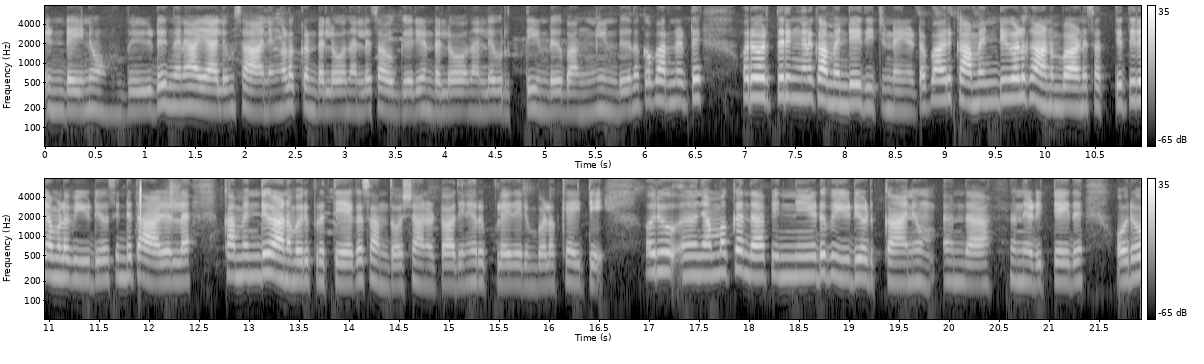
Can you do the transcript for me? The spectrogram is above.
ഉണ്ടായിനു വീട് ഇങ്ങനെ ആയാലും സാധനങ്ങളൊക്കെ ഉണ്ടല്ലോ നല്ല സൗകര്യം ഉണ്ടല്ലോ നല്ല വൃത്തിയുണ്ട് ഭംഗിയുണ്ട് എന്നൊക്കെ പറഞ്ഞിട്ട് ഓരോരുത്തർ ഇങ്ങനെ കമന്റ് ചെയ്തിട്ടുണ്ടായിരുന്നു കേട്ടോ അപ്പോൾ ആ ഒരു കമന്റുകൾ കാണുമ്പോഴാണ് സത്യത്തിൽ നമ്മളെ വീഡിയോസിന്റെ താഴെയുള്ള കമന്റ് കാണുമ്പോൾ ഒരു പ്രത്യേക സന്തോഷമാണ് കേട്ടോ അതിന് റിപ്ലൈ തരുമ്പോഴൊക്കെ ആയിട്ടേ. ഒരു നമുക്ക് എന്താ പിന്നീട് വീഡിയോ എടുക്കാനും എന്താ ഒന്ന് എഡിറ്റ് ചെയ്ത് ഓരോ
